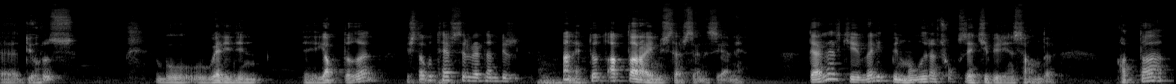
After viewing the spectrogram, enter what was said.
e, diyoruz. Bu Velid'in e, yaptığı işte bu tefsirlerden bir anekdot aktarayım isterseniz yani. Derler ki Velid bin Mughira çok zeki bir insandı. Hatta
